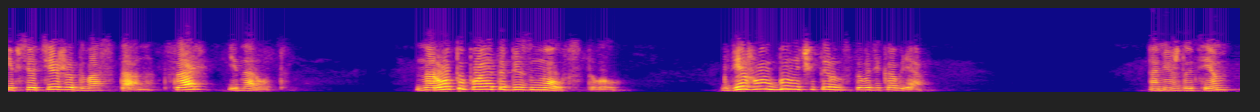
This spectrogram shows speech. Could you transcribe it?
И все те же два стана — царь и народ. народ у поэта безмолвствовал. Где же он был и 14 декабря? А между тем,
